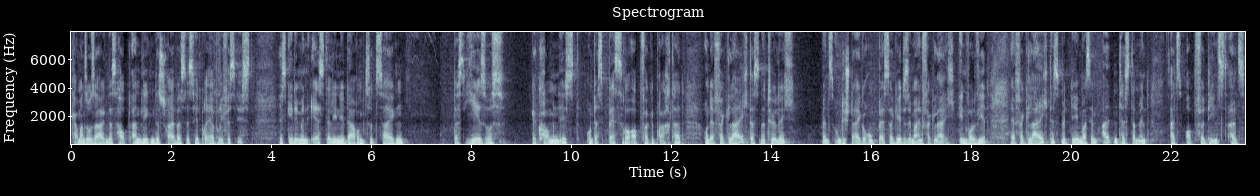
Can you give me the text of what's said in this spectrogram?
kann man so sagen, das Hauptanliegen des Schreibers des Hebräerbriefes ist. Es geht ihm in erster Linie darum zu zeigen, dass Jesus gekommen ist und das bessere Opfer gebracht hat. Und er vergleicht das natürlich wenn es um die Steigerung besser geht, ist immer ein Vergleich involviert. Er vergleicht es mit dem, was im Alten Testament als Opferdienst, als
